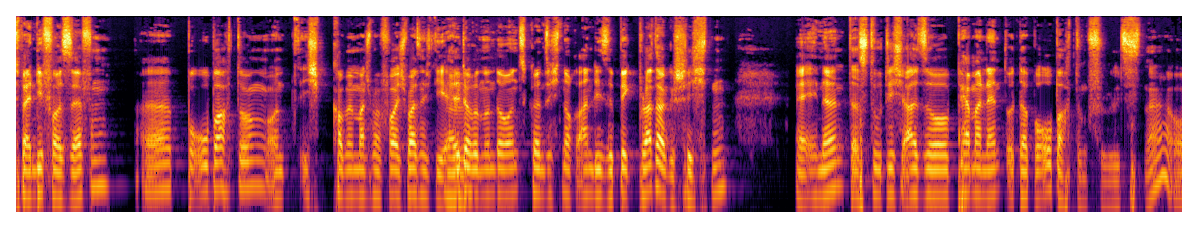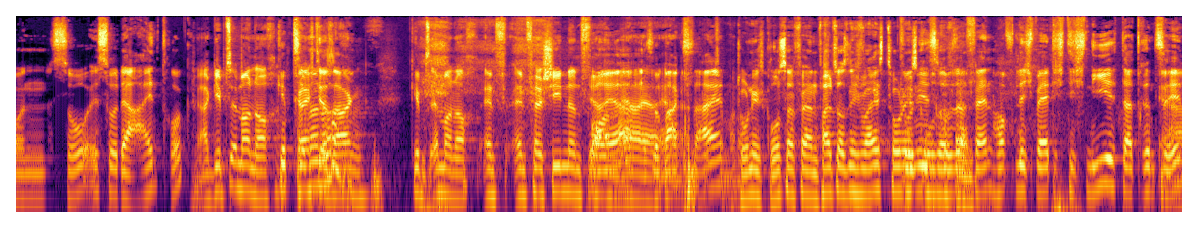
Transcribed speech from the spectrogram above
24-7 äh, Beobachtung und ich komme mir manchmal vor, ich weiß nicht, die mhm. Älteren unter uns können sich noch an diese Big Brother Geschichten erinnern, dass du dich also permanent unter Beobachtung fühlst. Ne? Und so ist so der Eindruck. Ja, gibt's immer noch. Gibt's Kann ich dir noch? sagen. Gibt's immer noch in, in verschiedenen Formen. Ja, ja, ja also ja, mag ja, sein. Toni ist großer Fan. Falls du es nicht weißt, Toni, Toni ist großer, großer Fan. Fan. Hoffentlich werde ich dich nie da drin sehen,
